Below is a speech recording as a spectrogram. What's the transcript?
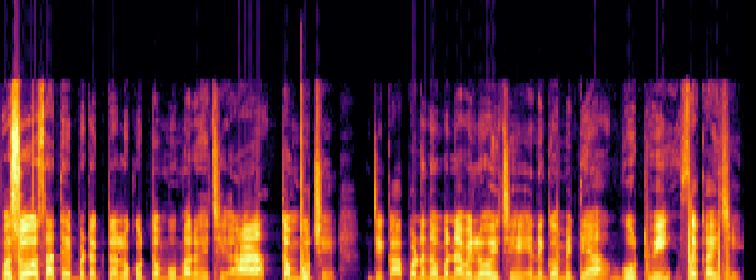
પશુઓ સાથે ભટકતા લોકો તંબુમાં રહે છે. આ તંબુ છે. જે કાપડનો બનાવેલો હોય છે, એને ગમે ત્યાં ગોઠવી શકાય છે.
